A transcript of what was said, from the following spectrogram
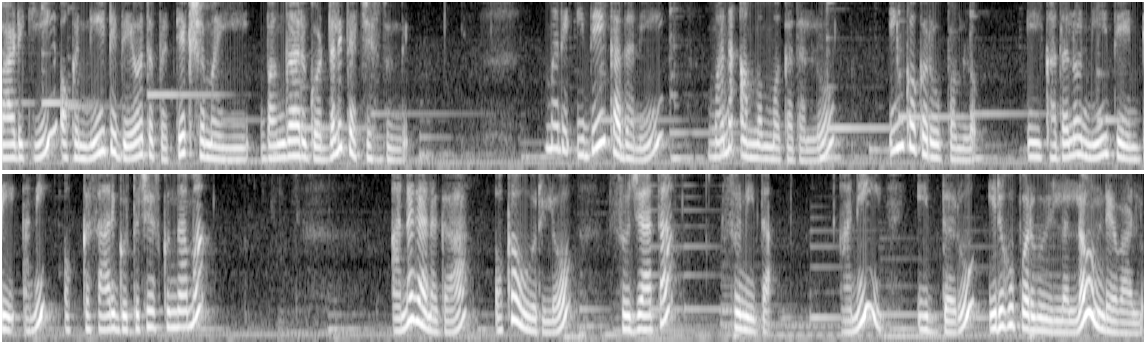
వాడికి ఒక నీటి దేవత ప్రత్యక్షమయ్యి బంగారు గొడ్డలి తెచ్చిస్తుంది. మరి ఇదే కథని మన అమ్మమ్మ కథల్లో ఇంకొక రూపంలో ఈ కథలో నీతేంటి అని ఒక్కసారి గుర్తు చేసుకుందామా? అనగనగా ఒక ఊరిలో సుజాత సునీత అని ఇద్దరు ఇరుగు పొరుగు ఇళ్ళల్లో ఉండేవాళ్ళు.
